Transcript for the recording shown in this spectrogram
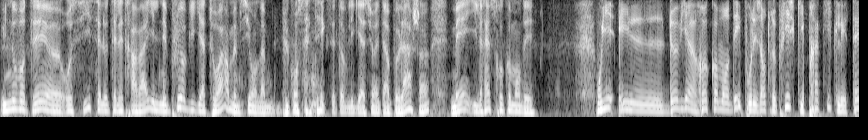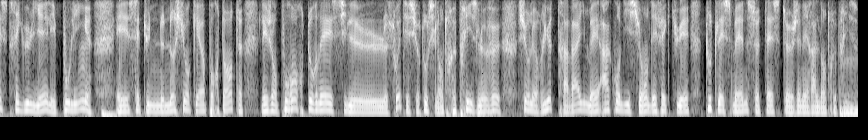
Une nouveauté aussi, c'est le télétravail. Il n'est plus obligatoire, même si on a pu constater que cette obligation était un peu lâche, hein, mais il reste recommandé. Oui, et il devient recommandé pour les entreprises qui pratiquent les tests réguliers, les poolings, et c'est une notion qui est importante. Les gens pourront retourner s'ils le souhaitent, et surtout si l'entreprise le veut, sur leur lieu de travail, mais à condition d'effectuer toutes les semaines ce test général d'entreprise.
